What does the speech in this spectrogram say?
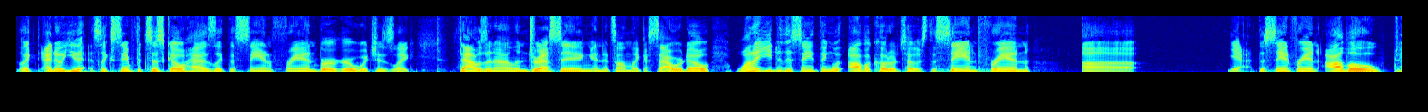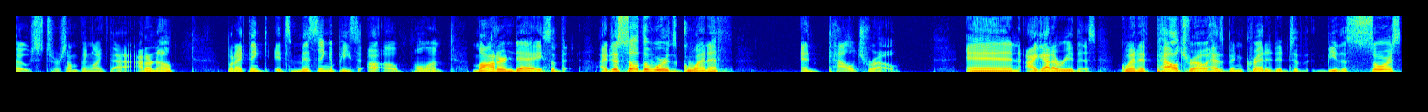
like I know you. It's like San Francisco has like the San Fran burger, which is like Thousand Island dressing, and it's on like a sourdough. Why don't you do the same thing with avocado toast? The San Fran, uh, yeah, the San Fran Avo toast or something like that. I don't know, but I think it's missing a piece. Uh oh, hold on. Modern day something. I just saw the words Gwyneth and Paltrow, and I gotta read this. Gwyneth Paltrow has been credited to be the source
